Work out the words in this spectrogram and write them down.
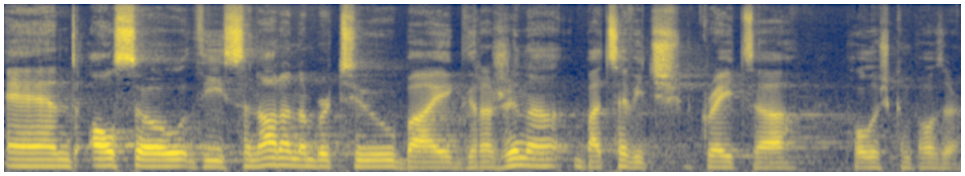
and also the Sonata Number Two by Grażyna Bacewicz, great uh, Polish composer.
